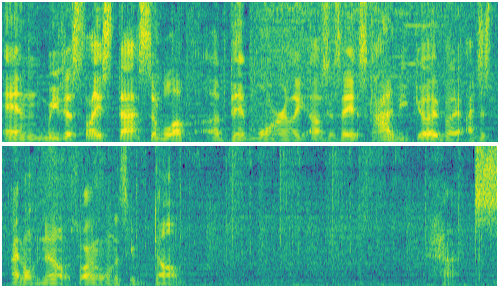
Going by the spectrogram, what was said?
and we just sliced that symbol up a bit more. Like I was gonna say it's gotta be good, but I just I don't know, so I don't want to seem dumb. Hats.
